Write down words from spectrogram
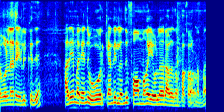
எவ்வளோ நேரம் இழுக்குது. அதே மாதிரி வந்து ஒவ்வொரு கேண்டில் வந்து ஃபார்ம் ஆக எவ்வளோ நேரம் ஆகுதுன்னு பார்க்கலாம் நம்ம.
